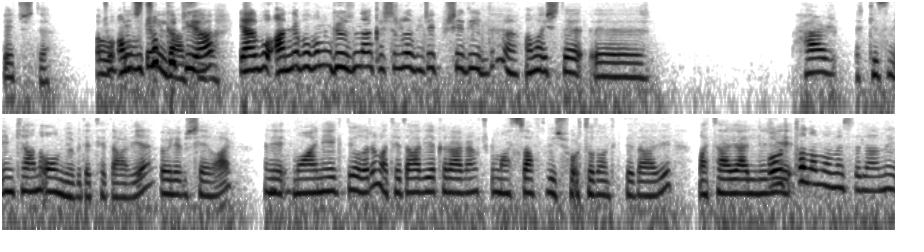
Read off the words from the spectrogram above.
geçti. Çok ama geç bu çok kötü ya. aslında. Yani bu anne babanın gözünden kaçırılabilecek bir şey değil değil mi? Ama işte e, herkesin imkanı olmuyor bir de tedaviye. Öyle bir şey var. Hani Hı. muayeneye gidiyorlar ama tedaviye karar vermiş çünkü masraflı bir iş ortodontik tedavi. Materyalleri Ortalama mesela ne,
